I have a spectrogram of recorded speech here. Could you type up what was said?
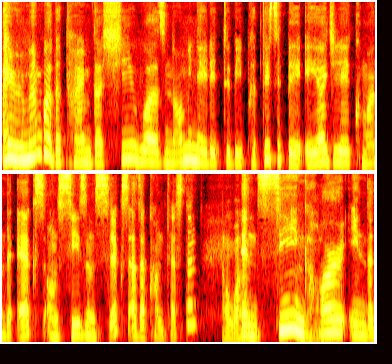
I remember the time that she was nominated to be participate AIGA Command X on season six as a contestant oh wow and seeing her in the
